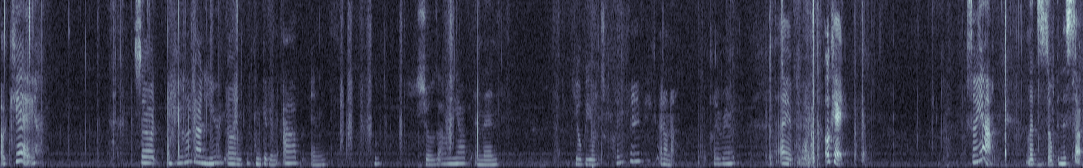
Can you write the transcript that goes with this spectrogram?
Okay. So if you look on here, um, you can get an app and show that on the app, and then you'll be able to play with it. I don't know. Play around. I have. Okay. So yeah, let's open this up.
